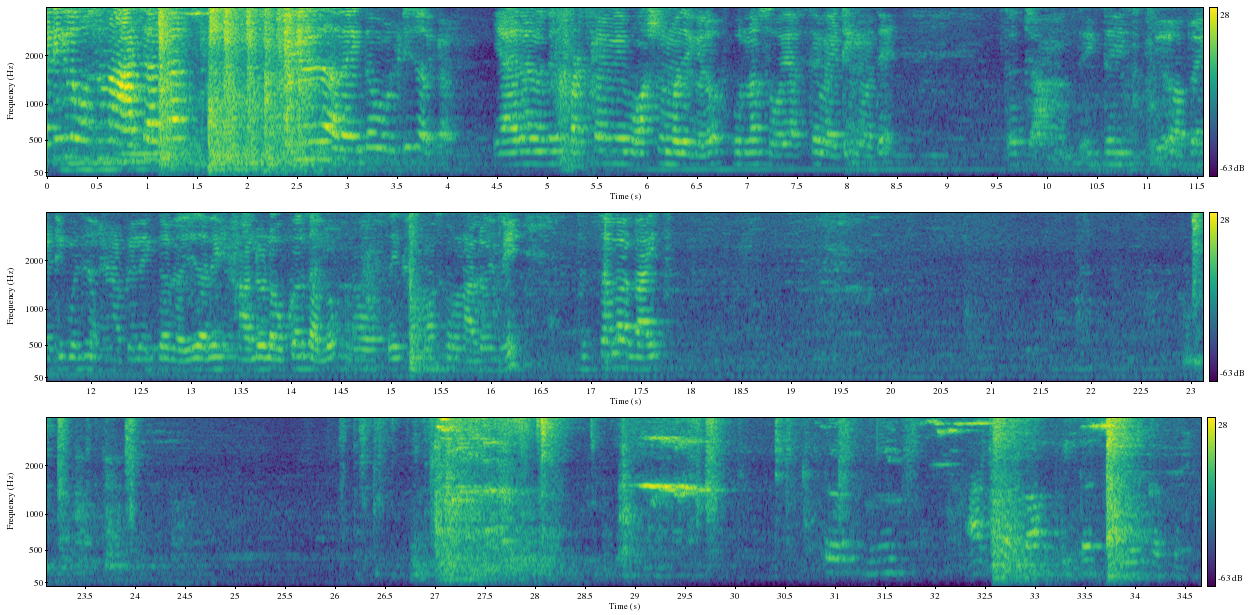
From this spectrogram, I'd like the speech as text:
मेडिकल बसून आचार झालं एकदम उलटीसारखं. यायला लागले पटकन मी वॉशरूममध्ये गेलो. पूर्ण सोय असते वेटिंगमध्ये तर एकदा वेटिंगमध्ये झाले आणि आपल्याला एकदा घरी झाले. आलो लवकर झालो. नऊ वाजता एक समाज करून आलोय मी. तर चला गाईच Thank you. आजचा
